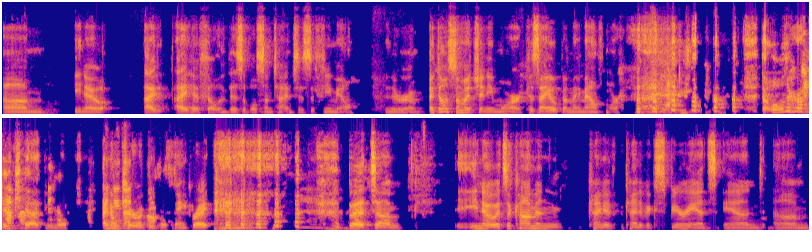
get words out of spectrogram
um, you know, I I have felt invisible sometimes as a female in the room. I don't so much anymore because I open my mouth more. the older I, I get, you know, I, I don't do care what people think, right? but um, you know, it's a common kind of kind of experience, and um,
